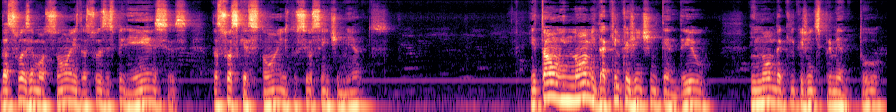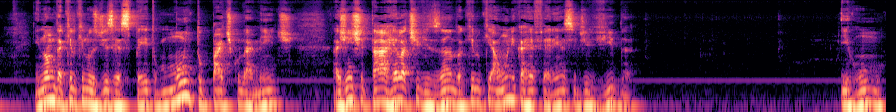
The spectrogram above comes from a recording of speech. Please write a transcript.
das suas emoções, das suas experiências, das suas questões, dos seus sentimentos. Então, em nome daquilo que a gente entendeu, em nome daquilo que a gente experimentou, em nome daquilo que nos diz respeito, muito particularmente, a gente está relativizando aquilo que é a única referência de vida e rumo.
